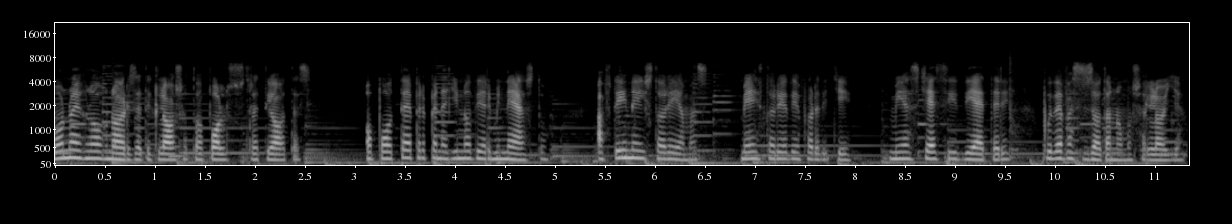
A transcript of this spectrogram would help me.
Μόνο εγώ γνώριζα τη γλώσσα του από όλους τους στρατιώτες. Οπότε έπρεπε να γίνω διερμηνέας του. Αυτή είναι η ιστορία μας. Μια ιστορία διαφορετική. Μια σχέση ιδιαίτερη που δεν βασιζόταν όμως σε λόγια.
